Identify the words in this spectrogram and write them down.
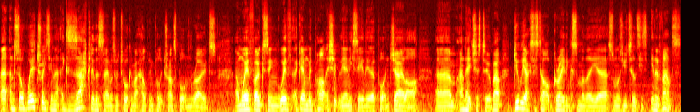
Uh, and so we're treating that exactly the same as we're talking about helping public transport and roads. And we're focusing with, again, with partnership with the NEC and the airport and JLR, um, and HS2 about do we actually start upgrading some of the uh, some of those utilities in advance.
